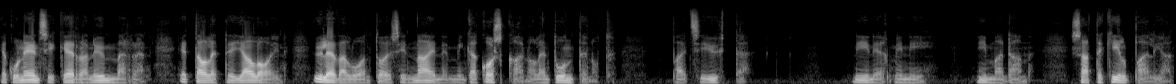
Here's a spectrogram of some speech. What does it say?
ja kun ensi kerran ymmärrän, että olette jaloin, yleväluontoisin nainen, minkä koskaan olen tuntenut, paitsi yhtä. Niin, Ermini, niin madame, saatte kilpailijan,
